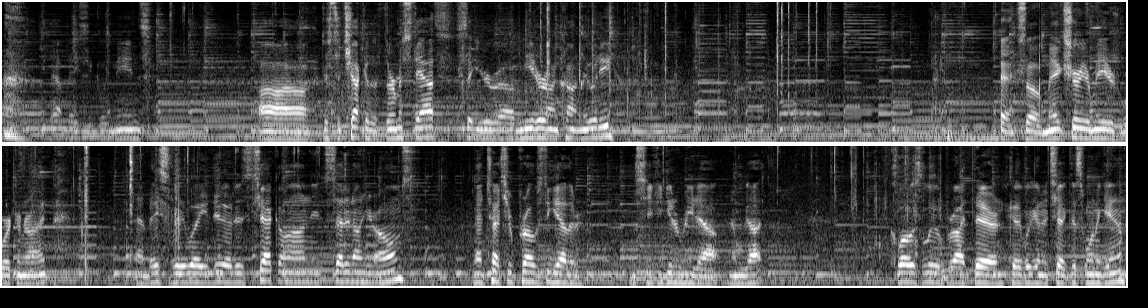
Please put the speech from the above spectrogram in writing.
that basically means uh, just a check of the thermostats, set your uh, meter on continuity. Okay, so make sure your meter's working right. And basically the way you do it is check on, you set it on your ohms, then touch your probes together and see if you get a readout. And we got closed loop right there. Okay, we're gonna check this one again.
